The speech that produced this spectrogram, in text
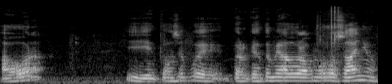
ahora. Y entonces pues pero que esto me ha durado como dos años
